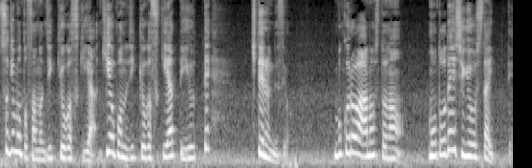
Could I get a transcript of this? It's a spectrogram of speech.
杉本さんの実況が好きや清ポの実況が好きやって言って来てるんですよ。僕らはあの人の元で修行したいって。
